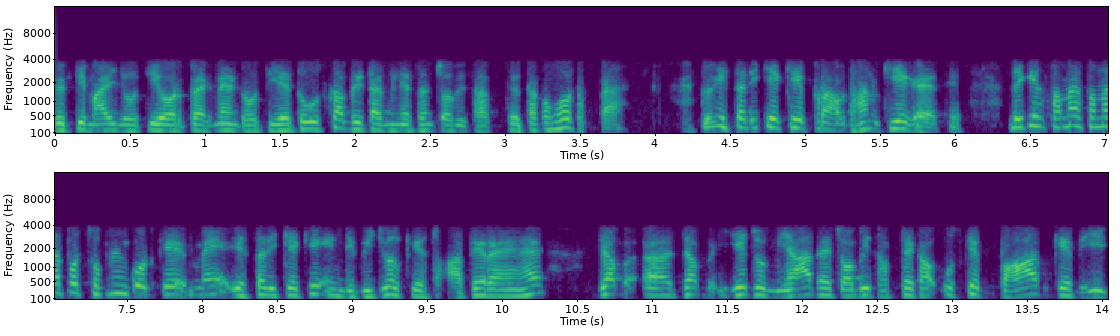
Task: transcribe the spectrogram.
विक्टिमाइज होती है और प्रेग्नेंट होती है तो उसका भी टर्मिनेशन चौबीस हफ़्ते तक हो सकता है। तो इस तरीके के प्रावधान किए गए थे। लेकिन समय समय पर सुप्रीम कोर्ट के में इस तरीके के इंडिविजुअल केस आते रहे हैं। जब जब ये जो मियाद है चौबीस हफ़्ते का, उसके बाद के भी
